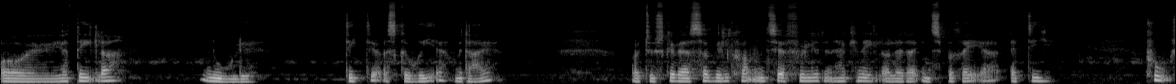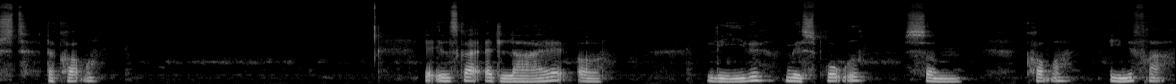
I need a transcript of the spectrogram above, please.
Og øh, jeg deler nogle digte og skriverier med dig. Og du skal være så velkommen til at følge den her kanal og lade dig inspirere af de pust, der kommer. Jeg elsker at lege og leve med sproget, som kommer indefra.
